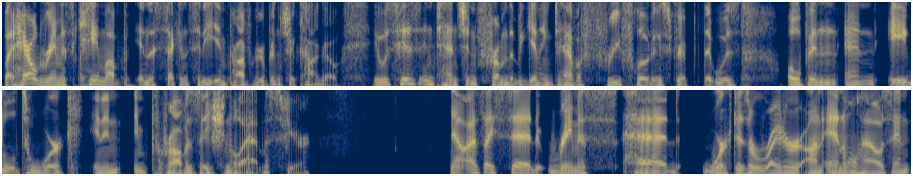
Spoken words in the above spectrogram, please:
but Harold Ramis came up in the Second City Improv Group in Chicago. It was his intention from the beginning to have a free-floating script that was open and able to work in an improvisational atmosphere. Now, as I said, Ramis had worked as a writer on Animal House and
